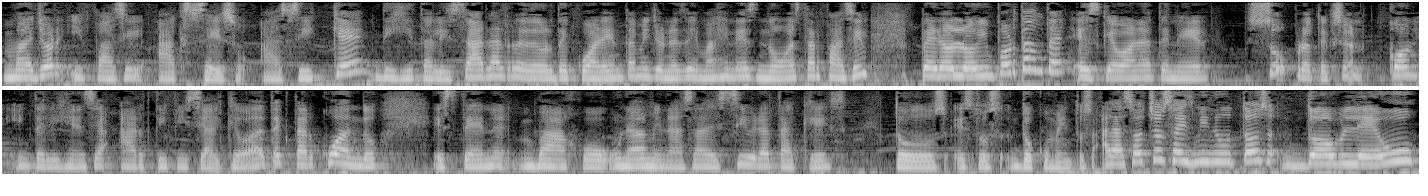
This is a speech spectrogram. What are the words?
mayor y fácil acceso. Así que digitalizar alrededor de 40 millones de imágenes no va a estar fácil, pero lo importante es que van a tener su protección con inteligencia artificial, que va a detectar cuando estén bajo una amenaza de ciberataques todos estos documentos. A las 8 o 6 minutos, W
